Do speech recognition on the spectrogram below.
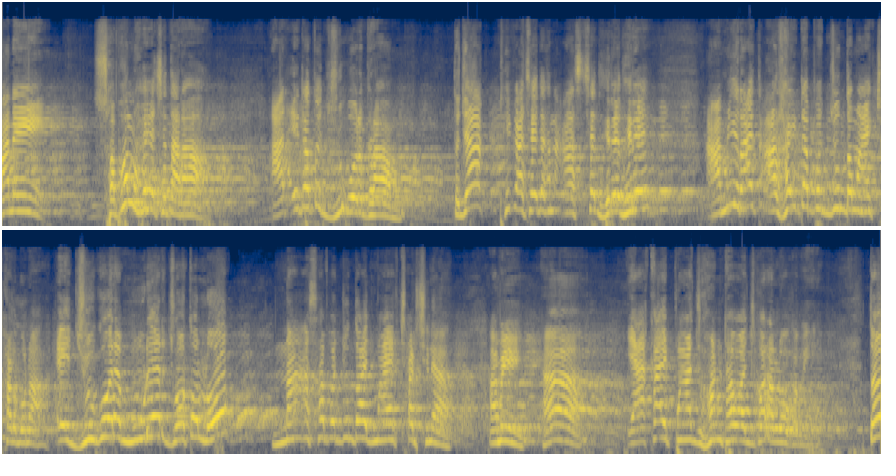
মানে সফল হয়েছে তারা। আর এটা তো যুবর গ্রাম। তো যাক, ঠিক আছে, দেখেন, আসছে ধীরে ধীরে। আমি রাত আড়াইটা পর্যন্ত মাইক ছাড়বো না। এই যুগরে মুড়ের যত লোক, না আসা পর্যন্ত আজ মাইক ছাড়ছি না। আমি হ্যাঁ একাই পাঁচ ঘণ্টা ওয়াজ করা লোক আমি। তো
